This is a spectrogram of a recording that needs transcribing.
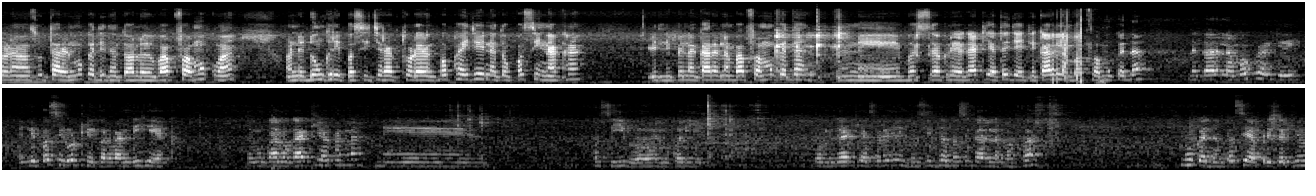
પણ સુધારીને મૂકી દીધા તો આલો બાફવા મૂકવા. અને ડુંગળી પછી જરાક થોડા બફાઈ જાય ને તો પછી નાખા. એટલે પહેલાં કારેલા બાફવા મૂકી દા. અને બસ અકડિયા ગાંઠિયા થઈ જાય એટલે કારેલા બાફવા મૂકી દા. અને કારેલા બફાઈ જાય એટલે પછી રોટલી કરવાની દીધી એક. તો હું કાલો ગાંઠિયા કરલા ને પછી ઓલું કરીએ. તો ગાંઠિયા સડે જાય તો સીધા પછી કારેલા બાફવા મૂકી દઉં, પછી આપણે કરીએ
